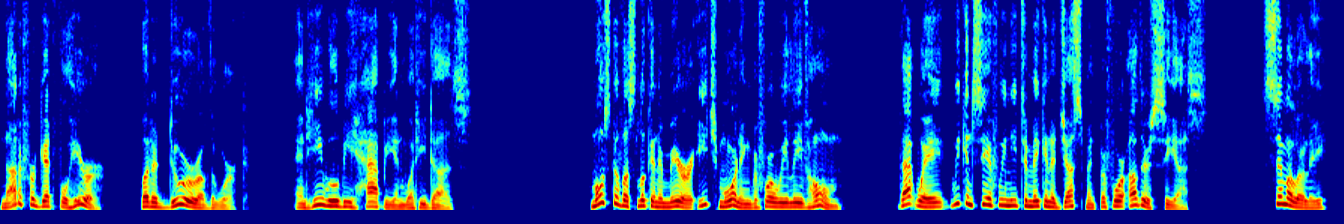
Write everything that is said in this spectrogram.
not a forgetful hearer, but a doer of the work, and he will be happy in what he does. Most of us look in a mirror each morning before we leave home. That way, we can see if we need to make an adjustment before others see us. Similarly,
